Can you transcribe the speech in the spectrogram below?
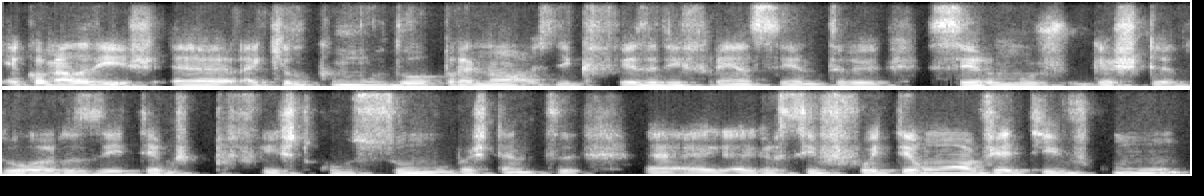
é como ela diz, uh, aquilo que mudou para nós e que fez a diferença entre sermos gastadores e termos perfis de consumo bastante agressivos foi ter um objetivo comum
